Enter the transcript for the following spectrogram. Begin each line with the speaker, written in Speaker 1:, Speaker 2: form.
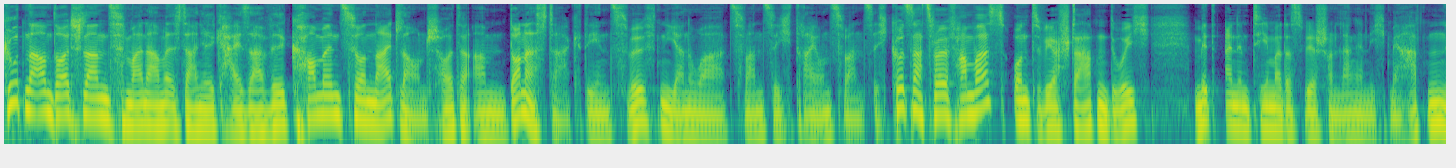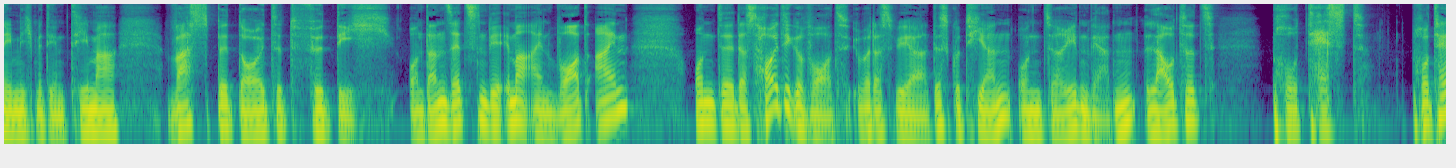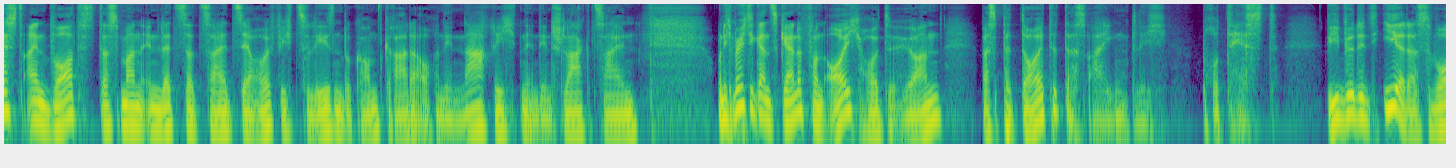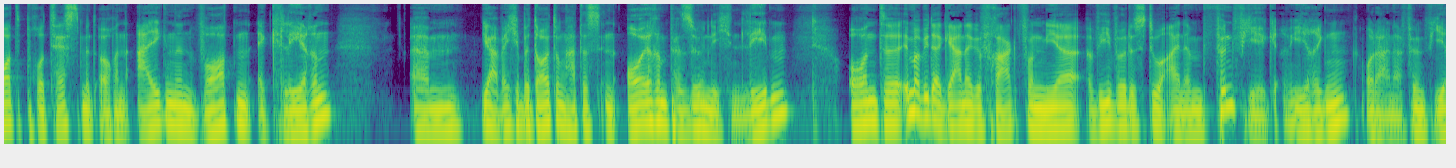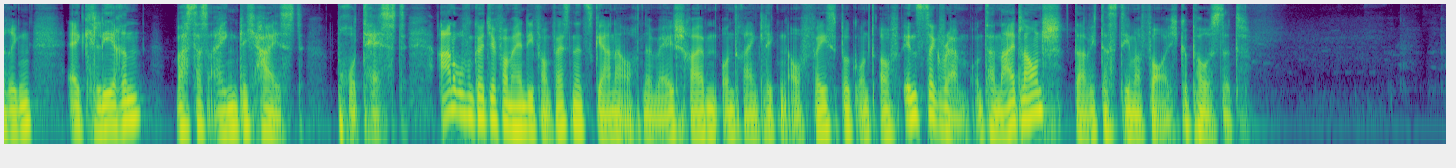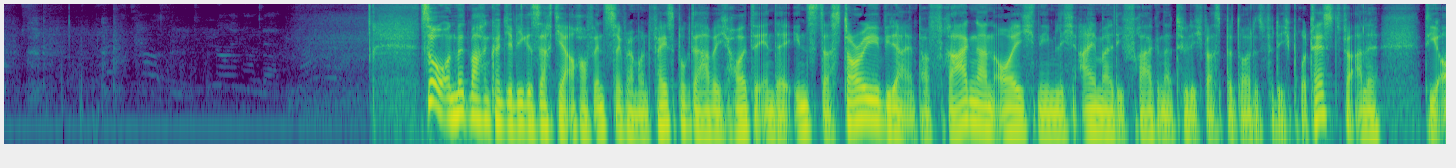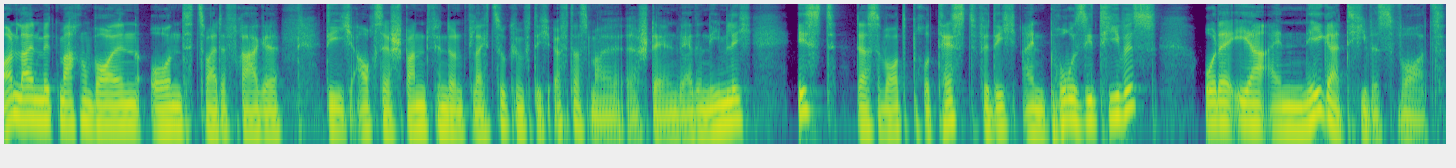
Speaker 1: Guten Abend Deutschland, mein Name ist Daniel Kaiser. Willkommen zur Night Lounge heute am Donnerstag, den 12. Januar 2023. Kurz nach 12 haben wir's und wir starten durch mit einem Thema, das wir schon lange nicht mehr hatten, nämlich mit dem Thema, was bedeutet für dich? Und dann setzen wir immer ein Wort ein und äh, das heutige Wort, über das wir diskutieren und reden werden, lautet Protest. Protest ein Wort, das man in letzter Zeit sehr häufig zu lesen bekommt, gerade auch in den Nachrichten, in den Schlagzeilen. Und ich möchte ganz gerne von euch heute hören, was bedeutet das eigentlich? Protest. Wie würdet ihr das Wort Protest mit euren eigenen Worten erklären? Ähm, ja, welche Bedeutung hat es in eurem persönlichen Leben? Und äh, immer wieder gerne gefragt von mir, wie würdest du einem Fünfjährigen oder einer Fünfjährigen erklären, was das eigentlich heißt? Protest. Anrufen könnt ihr vom Handy vom Festnetz gerne auch eine Mail schreiben und reinklicken auf Facebook und auf Instagram. Unter Night Lounge, da habe ich das Thema für euch gepostet. So, und mitmachen könnt ihr, wie gesagt, ja auch auf Instagram und Facebook. Da habe ich heute in der Insta-Story wieder ein paar Fragen an euch, nämlich einmal die Frage natürlich, was bedeutet für dich Protest, für alle, die online mitmachen wollen. Und zweite Frage, die ich auch sehr spannend finde und vielleicht zukünftig öfters mal äh, stellen werde, nämlich, ist das Wort Protest für dich ein positives oder eher ein negatives Wort?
